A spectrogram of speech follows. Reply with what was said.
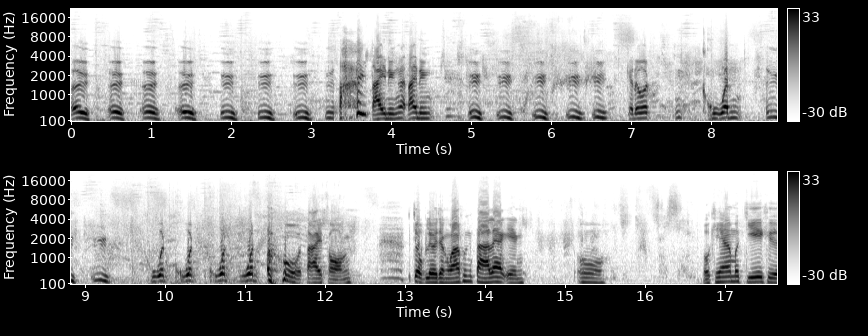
เออเออเออเออเออเออเออตายตายหนึ่งอะตายหนึ่งเออเออเออเออเออกระโดดควรเออเออควรควรควรควรโอ้โหตายสองจบเร็วจังวะเพิ่งตาแรกเอง โอ้โอเคฮะเมื่อกี้คือ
